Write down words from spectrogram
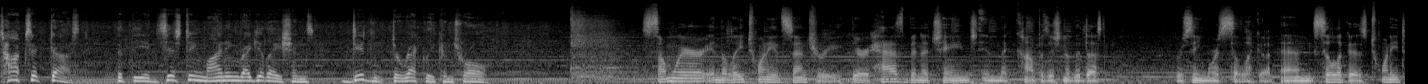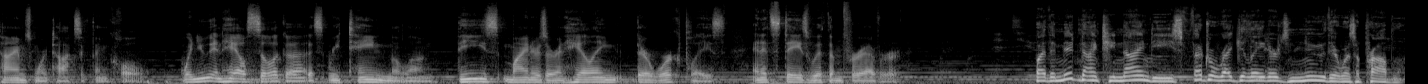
toxic dust that the existing mining regulations didn't directly control. Somewhere in the late 20th century, there has been a change in the composition of the dust. We're seeing more silica, and silica is 20 times more toxic than coal. When you inhale silica, it's retained in the lung. These miners are inhaling their workplace, and it stays with them forever. By the mid 1990s, federal regulators knew there was a problem.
